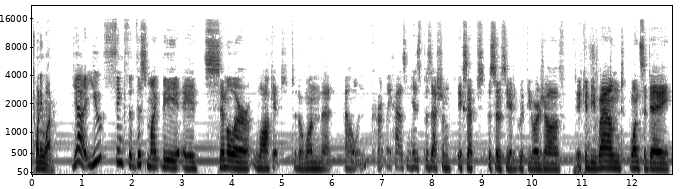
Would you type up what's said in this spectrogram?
21. Yeah, you think that this might be a similar locket to the one that Alwyn currently has in his possession, except associated with the Orzhov. It can be wound once a day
